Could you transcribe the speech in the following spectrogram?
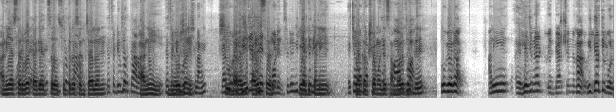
आणि या सर्व कार्याचं सूत्रसंचालन आणि नियोजन श्री बालाजी काळे सर या ठिकाणी या कक्षामध्ये सांभाळत होते. तो वेगळा आहे. आणि हे हा विद्यार्थी बोल.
